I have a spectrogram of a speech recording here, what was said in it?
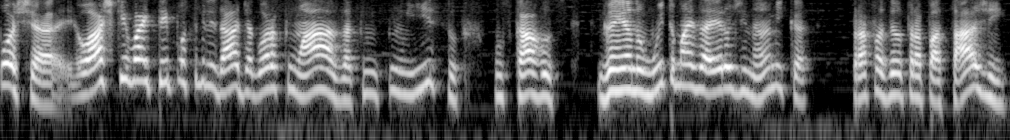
poxa, eu acho que vai ter possibilidade agora com asa, com, com isso, com os carros ganhando muito mais aerodinâmica para fazer ultrapassagem.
